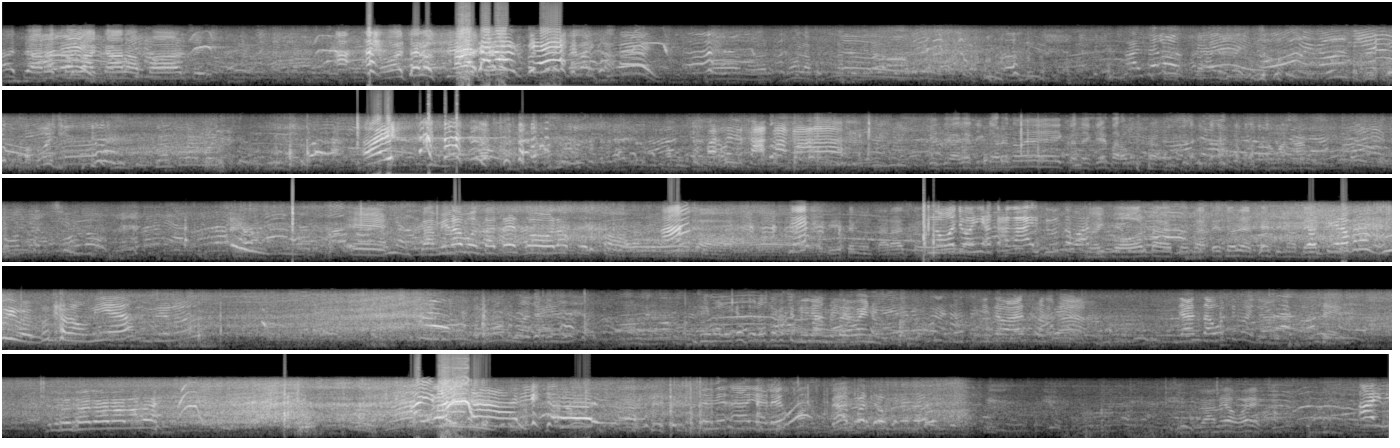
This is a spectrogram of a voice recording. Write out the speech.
Ay, te va a raspar la cara, parce. Ah. No, ese los pies. ¡Alza ese los pies! ese los pies. No, no, no, la, pri- la primera, la primera. ¡Alza los pies! ¡No, me da miedo! Uy. ¡Ay! Parce, yo estaba cagada. Que se vaya así corriendo eh, cuando quede para un Eh, Camila, montate sola, por favor. ¿Ah? No, ¿Qué? Que te montaras sola. No, yo venía a cagar el susto, No importa, tú montate sola, el tete, no Yo quiero, pero uy, güey, puta, me da miedo. Sí, marica, yo no sé qué estoy mirando, pero bueno. Y se va a descargar. Ya está última y ya. Sí. Ya, Leo, eh. Ay,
